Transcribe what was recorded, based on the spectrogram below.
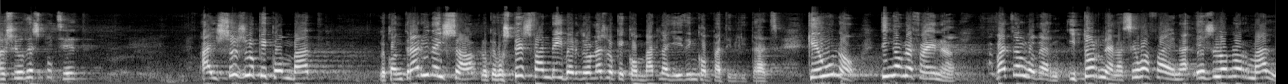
Al seu despatxet. Això és el que combat el contrari d'això, el que vostès fan d'Iberdrola és el que combat la llei d'incompatibilitats. Que uno tinga una faena, vaig al govern i torne a la seva faena és lo normal.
